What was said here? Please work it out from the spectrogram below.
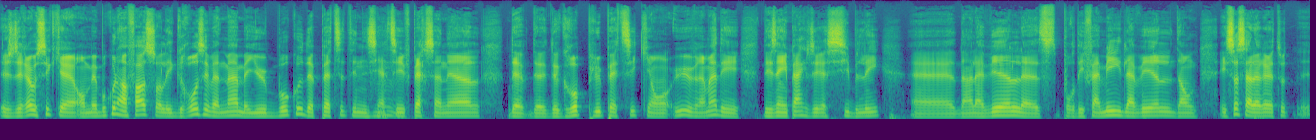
ce je dirais aussi qu'on met beaucoup d'emphase sur les gros événements, mais il y a eu beaucoup de petites initiatives personnelles, de, de- de groupes plus petits qui ont eu vraiment des, des impacts, je dirais, ciblés euh, dans la ville, euh, pour des familles de la ville. Donc, et ça, ça, leur tout, euh,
